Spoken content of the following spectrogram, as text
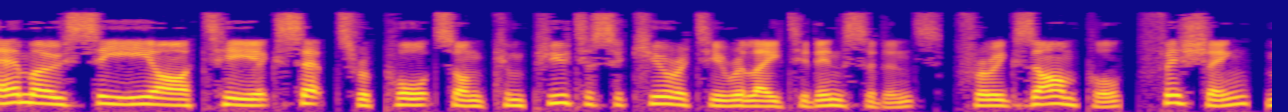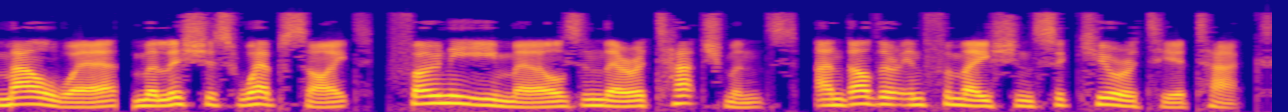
MOCERT accepts reports on computer security-related incidents, for example, phishing, malware, malicious website, phony emails and their attachments, and other information security attacks.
